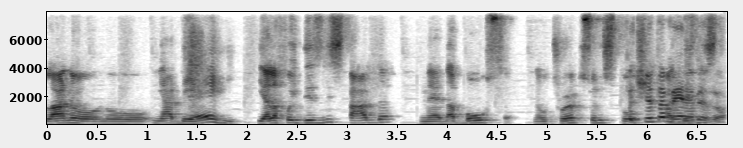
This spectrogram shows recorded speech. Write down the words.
lá no, no, em ADR e ela foi deslistada né, da bolsa. Né? O Trump solicitou. Você tinha também, né, Bezão?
